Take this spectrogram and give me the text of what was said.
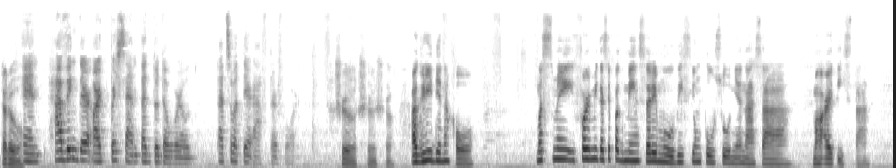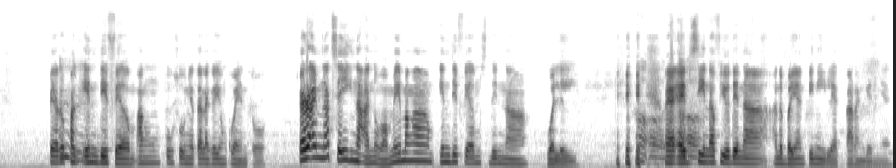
True. and having their art presented to the world that's what they're after for True, true, true. Agree din ako. Mas may, for me kasi pag mainstream movies, yung puso niya nasa mga artista. Pero pag indie film, ang puso niya talaga yung kwento. Pero I'm not saying na ano, ah, may mga indie films din na wale. Oo, Eh, I've totoo. seen a few din na, ano ba yan, pinilit, parang ganyan.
